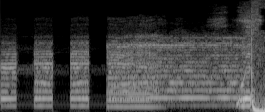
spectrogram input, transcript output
With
